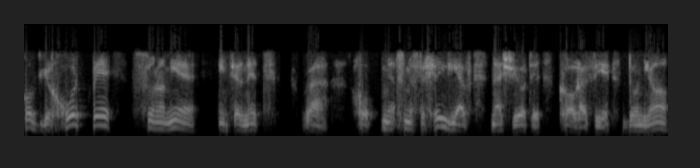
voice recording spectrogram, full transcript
خب دیگه خورد به سونامی اینترنت و خب مثل خیلی از نشریات کاغذی دنیا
